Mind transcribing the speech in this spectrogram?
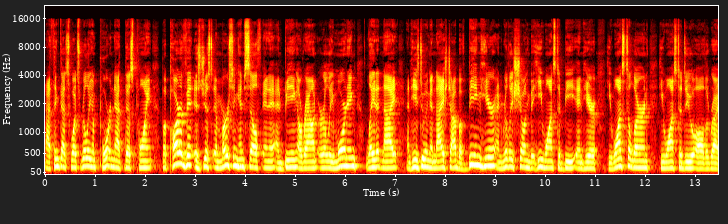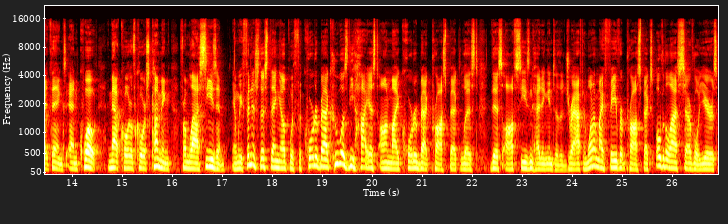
And I think that's what's really important at this point. But part of it is just immersing himself in it and being around early morning, late at night. And he's doing a nice job of being here and really showing that he wants to be in here. He wants to learn. He wants to do all the right things. End quote. That quote, of course, coming from last season. And we finish this thing up with the quarterback who was the highest on my quarterback prospect list this offseason heading into the draft. And one of my favorite prospects over the last several years.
